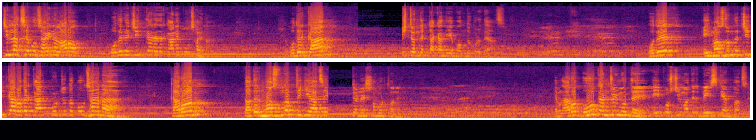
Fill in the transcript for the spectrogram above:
চিল্লাচ্ছে, বলছে আইনাল আরব, ওদের এই চিৎকার এদের কানে পৌঁছায় না। ওদের কান খ্রিস্টানদের টাকা দিয়ে বন্ধ করে দেওয়া আছে। ওদের এই মাজলুমদের চিৎকার ওদের কান পর্যন্ত পৌঁছায় না। কারণ তাদের মসনদ টিকে আছে সমর্থনে। এবং আরও বহু কান্ট্রির মধ্যে এই পশ্চিমাদের বেস ক্যাম্প আছে।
